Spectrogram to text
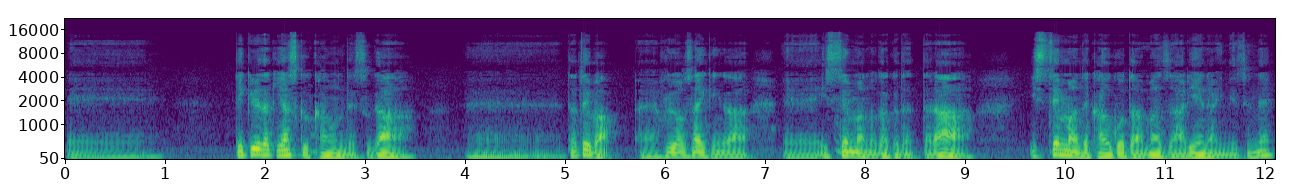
えーできるだけ安く買うんですが、えー例えば、えー不良債権が、えー1000万の額だったら1000万で買うことはまずありえないんですよね。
